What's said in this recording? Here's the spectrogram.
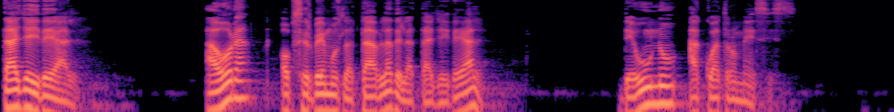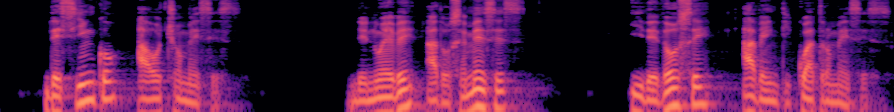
Talla ideal. Ahora observemos la tabla de la talla ideal. De 1 a 4 meses de 5 a 8 meses, de 9 a 12 meses y de 12 a 24 meses.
